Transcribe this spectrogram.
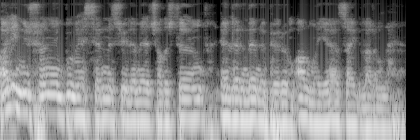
Ali Nişan'ın bu eserini söylemeye çalıştım. Ellerinden öpüyorum. Almaya saygılarımla.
